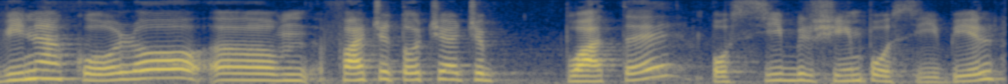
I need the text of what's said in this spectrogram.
vine acolo, uh, face tot ceea ce poate, posibil și imposibil,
